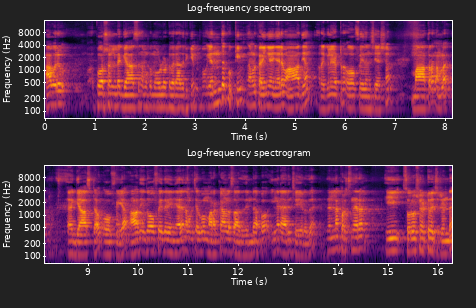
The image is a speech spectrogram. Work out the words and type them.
ആ ഒരു പോർഷനിലെ ഗ്യാസ് നമുക്ക് മുകളിലോട്ട് വരാതിരിക്കും. അപ്പോൾ എന്ത് കുക്കിംഗ് നമ്മൾ കഴിഞ്ഞ് കഴിഞ്ഞാലും ആദ്യം റെഗുലേറ്റർ ഓഫ് ചെയ്തതിന് ശേഷം മാത്രം നമ്മൾ ഗ്യാസ് സ്റ്റവ് ഓഫ് ചെയ്യുക. ആദ്യം ഇത് ഓഫ് ചെയ്ത് കഴിഞ്ഞാൽ നമുക്ക് ചിലപ്പോൾ മറക്കാനുള്ള സാധ്യതയുണ്ട്. അപ്പോൾ ഇങ്ങനെ ആരും ചെയ്യരുത്. ഇതെല്ലാം കുറച്ച് നേരം ഈ സൊല്യൂഷൻ ഇട്ട് വെച്ചിട്ടുണ്ട്.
